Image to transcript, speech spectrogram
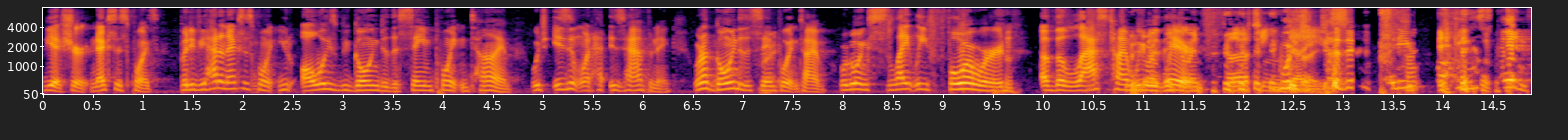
yeah sure nexus points but if you had a nexus point you'd always be going to the same point in time which isn't what ha- is happening we're not going to the same Right. point in time we're going slightly forward of the last time we were We're there going 13 which days. doesn't make any fucking sense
